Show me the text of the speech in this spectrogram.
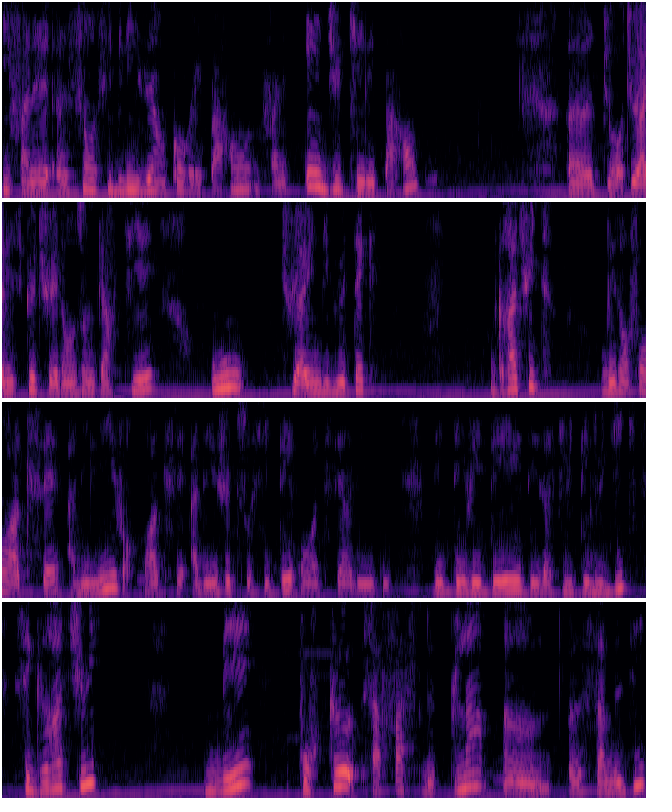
il fallait euh, sensibiliser encore les parents, il fallait éduquer les parents. Euh, tu, tu réalises que tu es dans un quartier où tu as une bibliothèque gratuite où les enfants ont accès à des livres, ont accès à des jeux de société, ont accès à des, DVD, des activités ludiques. C'est gratuit, mais pour que ça fasse le plein un, samedi,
